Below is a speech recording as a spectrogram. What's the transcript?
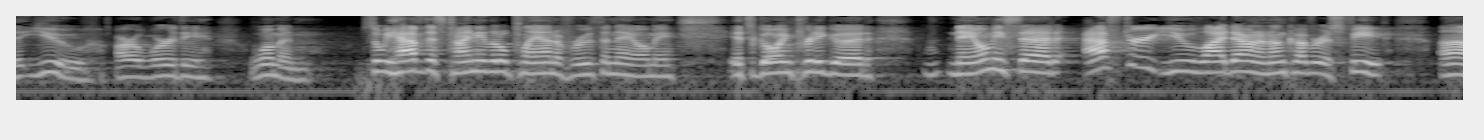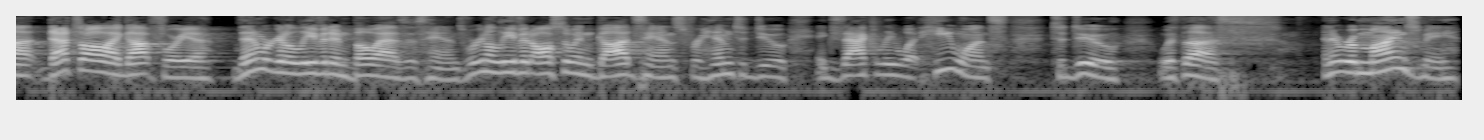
that you are a worthy woman. So we have this tiny little plan of Ruth and Naomi. It's going pretty good. Naomi said, After you lie down and uncover his feet, uh, that's all I got for you. Then we're going to leave it in Boaz's hands. We're going to leave it also in God's hands for him to do exactly what he wants to do with us. And it reminds me,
